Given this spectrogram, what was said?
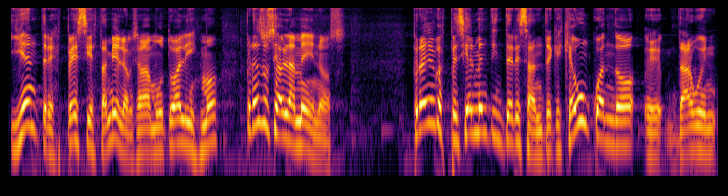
y entre especies también, lo que se llama mutualismo, pero eso se habla menos. Pero hay algo especialmente interesante, que es que aun cuando eh, Darwin,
